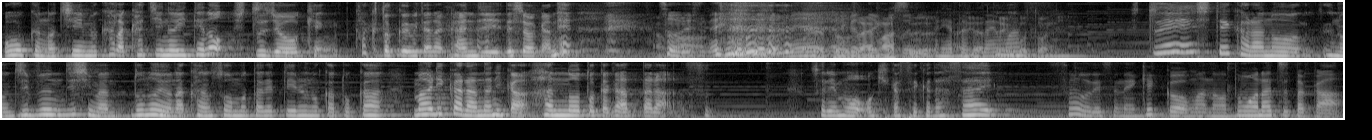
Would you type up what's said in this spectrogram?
多くのチームから勝ち抜いての出場権獲得みたいな感じでしょうかね。そうですね ありがとうございます。ありがとうございます。出演してからのあの自分自身はどのような感想を持たれているのかとか周りから何か反応とかがあったらすそれもお聞かせくださいそうですね結構、まあ、あの友達とか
